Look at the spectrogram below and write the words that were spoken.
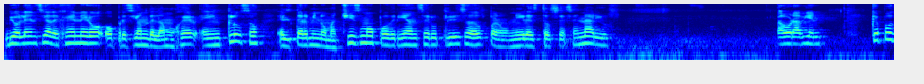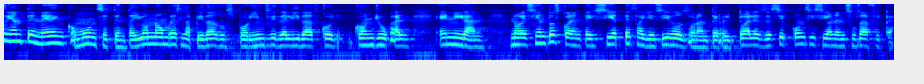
violencia de género, opresión de la mujer e incluso el término machismo podrían ser utilizados para unir estos escenarios. Ahora bien, ¿Qué podrían tener en común 71 hombres lapidados por infidelidad conyugal en Irán, 947 fallecidos durante rituales de circuncisión en Sudáfrica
